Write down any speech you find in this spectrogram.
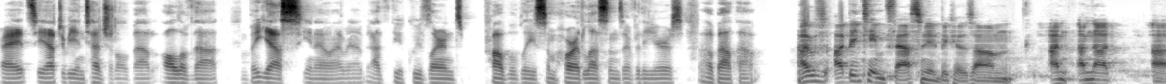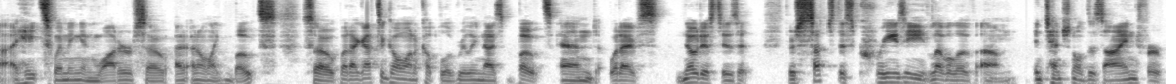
Right. So you have to be intentional about all of that. But yes, you know, I, I think we've learned probably some hard lessons over the years about that. I was I became fascinated because um, I'm I'm not uh, I hate swimming in water, so I, I, don't like boats. So, but I got to go on a couple of really nice boats, and what I've noticed is that there's such this crazy level of um, intentional design for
